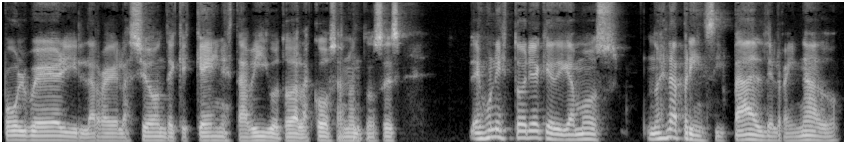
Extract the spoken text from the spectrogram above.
Paul Bear y la revelación de que Kane está vivo, toda la cosa, ¿no? Entonces, es una historia que, digamos, no es la principal del reinado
